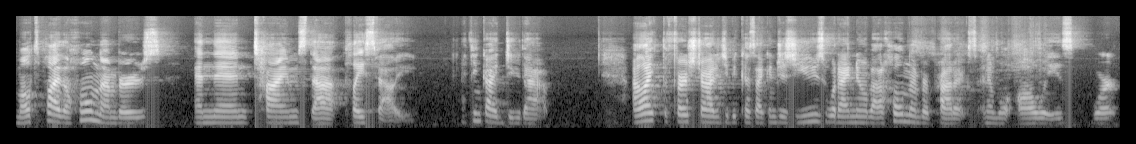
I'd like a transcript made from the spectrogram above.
Multiply the whole numbers and then times that place value. I think I'd do that. I like the first strategy because I can just use what I know about whole number products and it will always work.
